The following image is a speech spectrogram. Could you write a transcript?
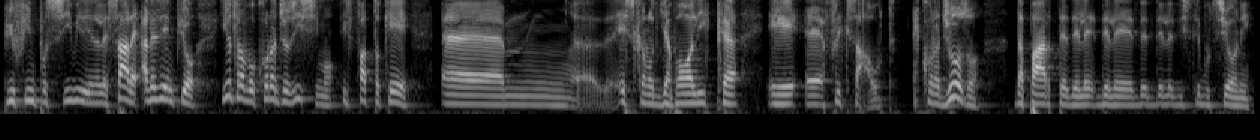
più film possibili nelle sale. Ad esempio, io trovo coraggiosissimo il fatto che ehm, escano Diabolic e eh, Freaks Out. È coraggioso da parte delle, delle, de, delle distribuzioni.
